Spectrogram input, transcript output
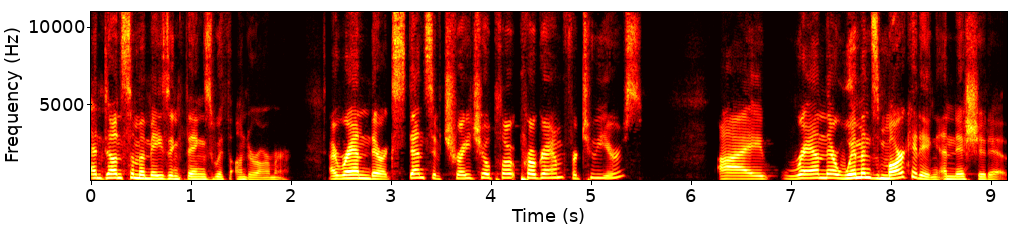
and done some amazing things with Under Armour. I ran their extensive trade show pro- program for two years. I ran their women's marketing initiative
